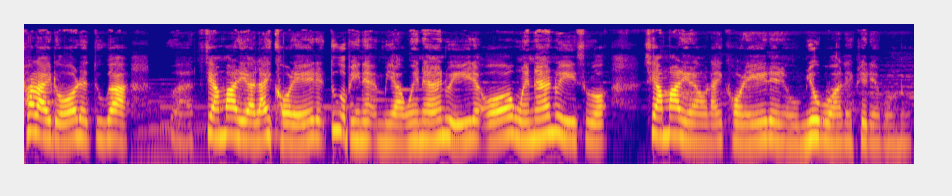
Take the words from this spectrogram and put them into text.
ထွက်လိုက်တော့တဲ့ तू ကဆရာမတွေကလိုက်ခေါ်တယ်တဲ့သူ့အဖေနဲ့အမေကဝန်ထမ်းတွေတဲ့ဩဝန်ထမ်းတွေဆိုတော့ဆရာမတွေတောင်လိုက်ခေါ်တယ်တဲ့ဟိုမြို့ပေါ်ကလည်းဖြစ်တယ်ပေါ့နော်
